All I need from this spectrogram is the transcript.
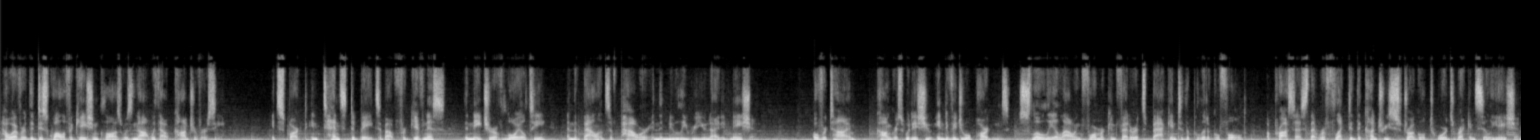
However, the disqualification clause was not without controversy. It sparked intense debates about forgiveness, the nature of loyalty, and the balance of power in the newly reunited nation. Over time, Congress would issue individual pardons, slowly allowing former Confederates back into the political fold, a process that reflected the country's struggle towards reconciliation.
